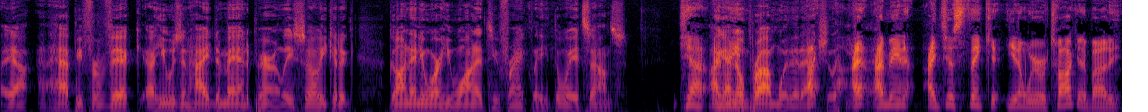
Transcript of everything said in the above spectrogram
yeah, happy for Vic. Uh, he was in high demand apparently, so he could have gone anywhere he wanted to. Frankly, the way it sounds. Yeah, I, I got mean, no problem with it. Actually, I, I, I, mean, I just think you know we were talking about it.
